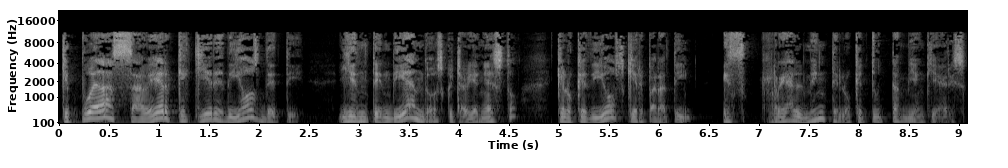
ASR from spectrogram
que puedas saber qué quiere Dios de ti y entendiendo, escucha bien esto, que lo que Dios quiere para ti es realmente lo que tú también quieres.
